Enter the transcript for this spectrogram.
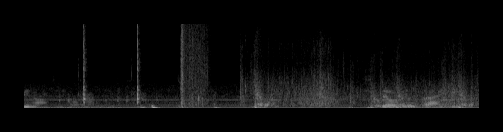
All that. Still really laggy.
